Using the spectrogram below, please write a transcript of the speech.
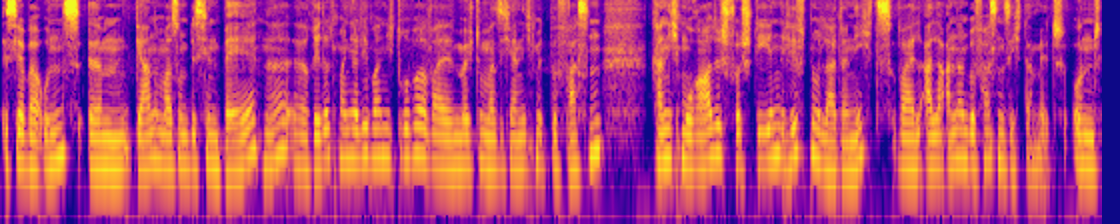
ist ja bei uns ähm, gerne mal so ein bisschen bäh. Ne? Äh, redet man ja lieber nicht drüber, weil möchte man sich ja nicht mit befassen. Kann ich moralisch verstehen, hilft nur leider nichts, weil alle anderen befassen sich damit. Und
